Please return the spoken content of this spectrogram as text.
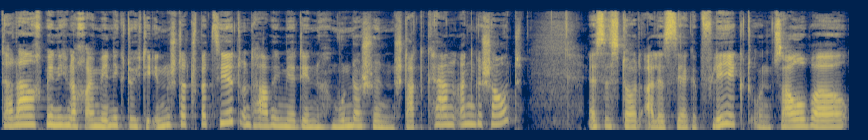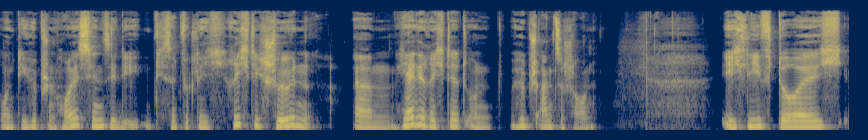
Danach bin ich noch ein wenig durch die Innenstadt spaziert und habe mir den wunderschönen Stadtkern angeschaut. Es ist dort alles sehr gepflegt und sauber und die hübschen Häuschen, die, die sind wirklich richtig schön ähm, hergerichtet und hübsch anzuschauen. Ich lief durch,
